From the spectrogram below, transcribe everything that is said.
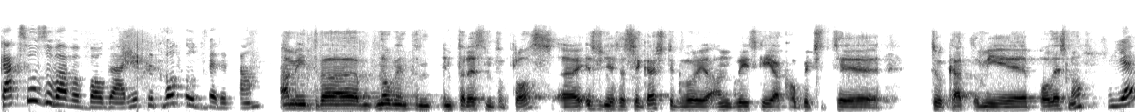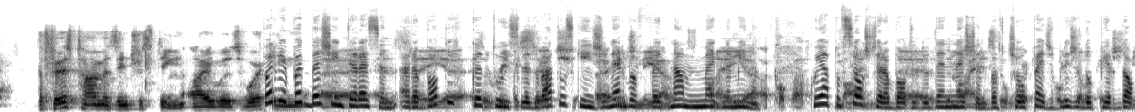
Как се озова в България? Какво те отведе там? Ами, това е много интересен въпрос. Извинете, сега ще говоря английски, ако обичате, като ми е по-лесно. Yeah. Първият път беше интересен. Работих като изследователски инженер в една медна мина, която все още работи до ден днешен в Челпеч, близо до Пирдоп.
